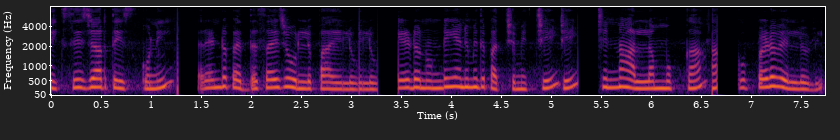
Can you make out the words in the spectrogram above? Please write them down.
మిక్సీ జార్ తీసుకుని రెండు పెద్ద సైజు ఉల్లిపాయలు ఏడు నుండి ఎనిమిది పచ్చిమిర్చి చిన్న అల్లం ముక్క గుప్పెడు వెల్లుల్లి.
